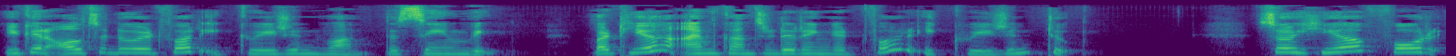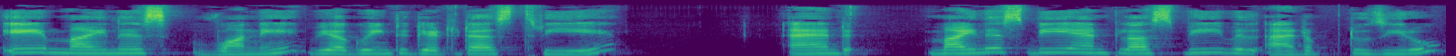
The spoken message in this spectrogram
You can also do it for equation 1 the same way. But here I'm considering it for equation 2. So here 4a minus 1a we are going to get it as 3a and minus b and plus b will add up to 0.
